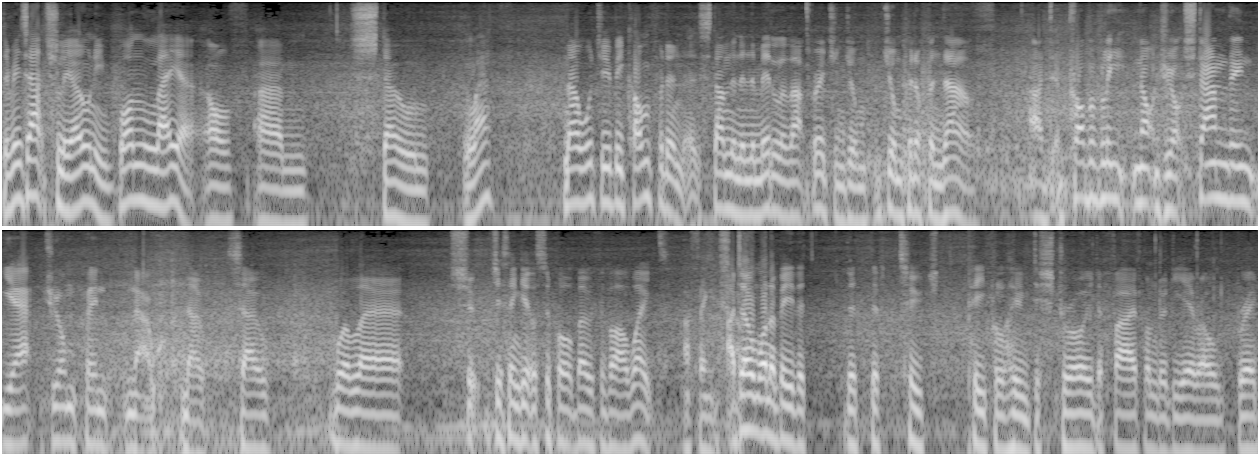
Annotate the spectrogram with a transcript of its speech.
there is actually only one layer of um, stone left. Now, would you be confident at standing in the middle of that bridge and jump, jumping up and down? I'd probably not ju- standing yet, jumping, no. No. So, we'll. Uh, do you think it'll support both of our weight? I think so. I don't want to be the, the, the two people who destroyed a 500 year old bridge.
